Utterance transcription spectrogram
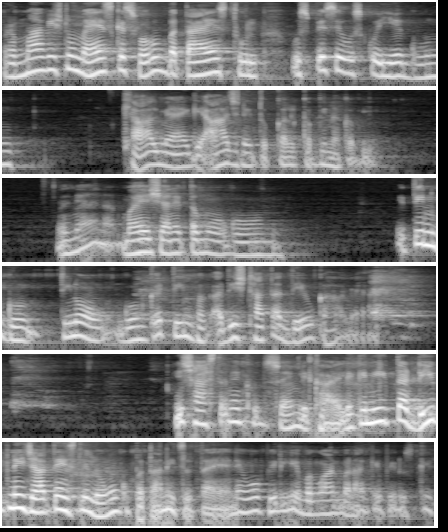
ब्रह्मा, विष्णु, महेश के स्वरूप बताए स्थूल उस पे से उसको ये गुण ख्याल में आएँगे। आज नहीं तो कल कभी ना कभी। समझ में आया ना? महेश यानी तमो गुण। ये तीन गुण, तीनों गुण के तीन भग अधिष्ठाता देव कहा गया है। ये शास्त्र में खुद स्वयं लिखा है, लेकिन ये इतना डीप नहीं जाते हैं, इसलिए लोगों को पता नहीं चलता है। यानी वो फिर ये भगवान बना के फिर उसकी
